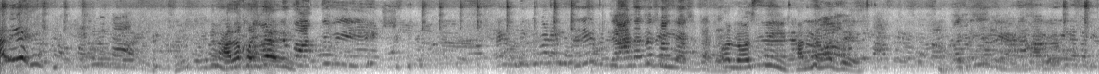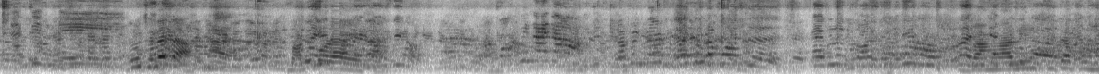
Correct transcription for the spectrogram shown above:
আরে! ভালো খরিদার ও লস্যি ঠান্ডার মধ্যে তুমি ছেলেটা ভালো করা গেছে বাঙালি পিঠাপুলি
